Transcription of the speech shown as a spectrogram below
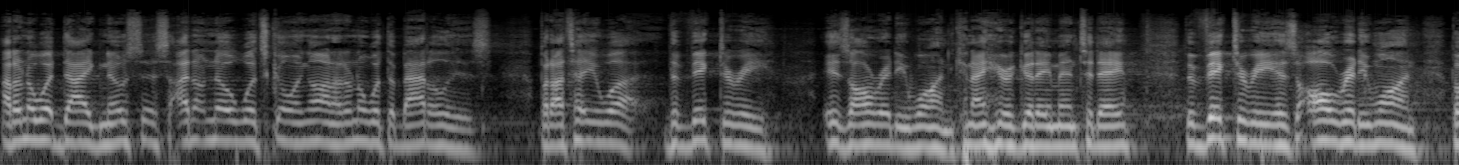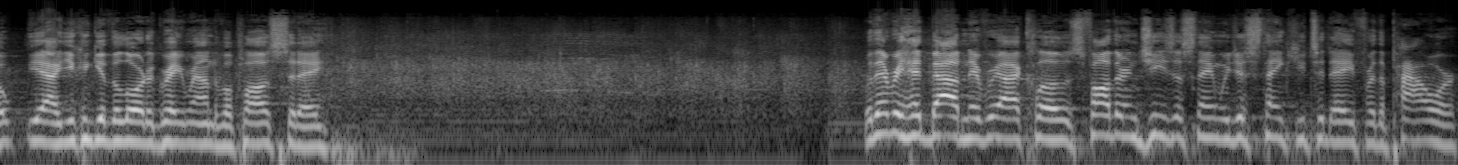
I don't know what diagnosis. I don't know what's going on. I don't know what the battle is. But I'll tell you what, the victory is already won. Can I hear a good amen today? The victory is already won. But yeah, you can give the Lord a great round of applause today. With every head bowed and every eye closed, Father, in Jesus' name, we just thank you today for the power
